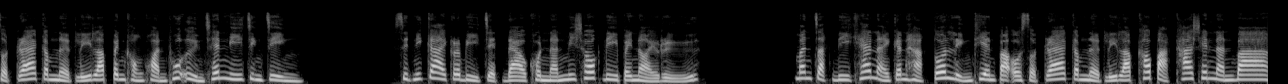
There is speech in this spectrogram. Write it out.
สถแรกกำเนิดลี้ลับเป็นของขวัญผู้อื่นเช่นนี้จริง ๆ สิทธินิกายกระบี่เจ็ดดาวคนนั้นมีโชคดีไปหน่อยหรือ มันจักดีแค่ไหนกันหากต้วนหลิงเทียนปาโอสถแรกกำเนิดลี้ลับเข้าปากข้าเช่นนั้นบ้าง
